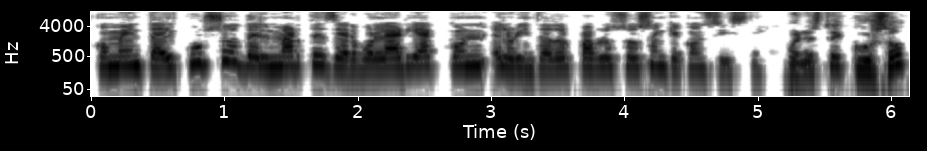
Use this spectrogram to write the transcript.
comenta el curso del martes de herbolaria con el orientador Pablo Sosa en qué consiste. Bueno, este curso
